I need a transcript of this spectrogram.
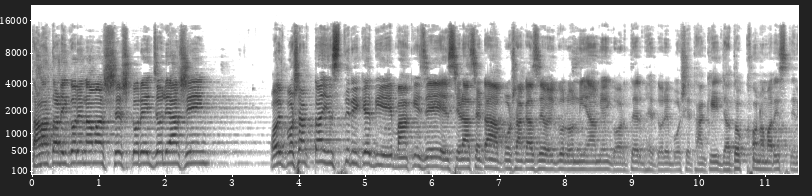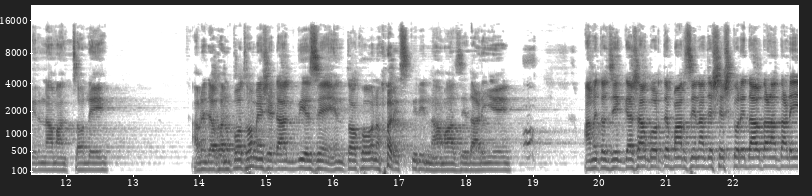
তাড়াতাড়ি করে নামাজ শেষ করেই চলে আসি। ওই পোশাকটা স্ত্রীকে দিয়ে বাকি যে সেরা সেটা পোশাক আছে, ওইগুলো নিয়ে আমি ওই গর্তের ভেতরে বসে থাকি যতক্ষণ আমার স্ত্রীর নামাজ চলে। আপনি যখন প্রথমে এসে ডাক দিয়েছেন, তখন আমার স্ত্রীর নামাজে দাঁড়িয়ে আমি তো জিজ্ঞাসাও করতে পারছি না যে শেষ করে দাও তাড়াতাড়ি,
